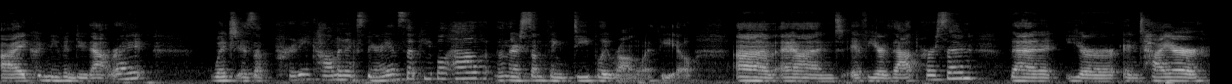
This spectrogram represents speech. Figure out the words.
I couldn't even do that right, which is a pretty common experience that people have, then there's something deeply wrong with you. Um, and if you're that person, then your entire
